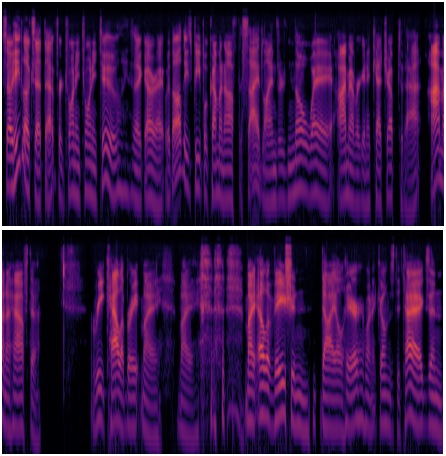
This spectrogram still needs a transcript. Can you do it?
So he looks at that for 2022. He's like, all right, with all these people coming off the sidelines, there's no way I'm ever going to catch up to that. I'm going to have to recalibrate my my my elevation dial here when it comes to tags and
